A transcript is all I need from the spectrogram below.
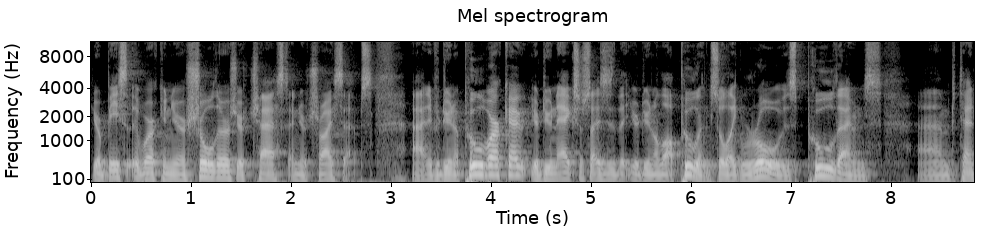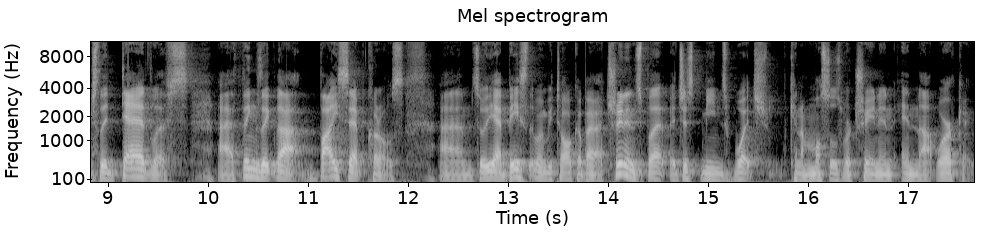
You're basically working your shoulders, your chest, and your triceps triceps. And if you're doing a pull workout, you're doing exercises that you're doing a lot of pulling. So, like rows, pull downs, um, potentially deadlifts, uh, things like that, bicep curls. Um, so, yeah, basically, when we talk about a training split, it just means which kind of muscles we're training in that workout.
